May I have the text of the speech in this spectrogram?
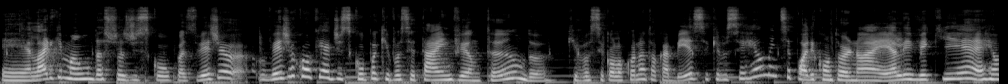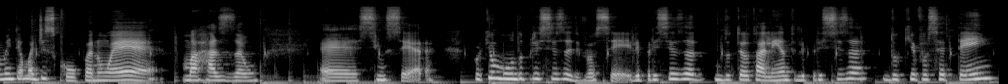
é, largue mão das suas desculpas. Veja, veja qual é a desculpa que você está inventando, que você colocou na tua cabeça, que você realmente você pode contornar ela e ver que é realmente é uma desculpa, não é uma razão é, sincera. Porque o mundo precisa de você, ele precisa do teu talento, ele precisa do que você tem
